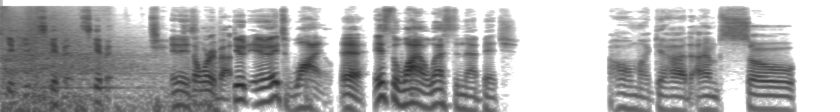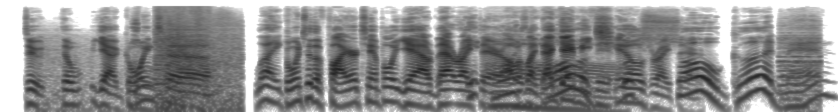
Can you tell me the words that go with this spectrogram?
skip it, skip it, skip it. It is, Don't worry about it. dude. It's wild. Yeah. It's the Wild West in that bitch. Oh my god, I'm so dude, the yeah, going to Like going to the fire temple, yeah, that right there. I was like, that gave me chills looks right So good, man.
